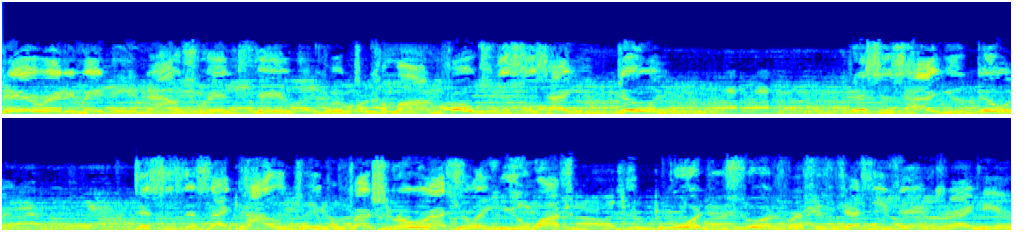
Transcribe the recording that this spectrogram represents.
They already made the announcements. They, come on, folks, this is how you do it. This is how you do it. This is the psychology of professional wrestling. You watch Gorgeous George versus Jesse James right here.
